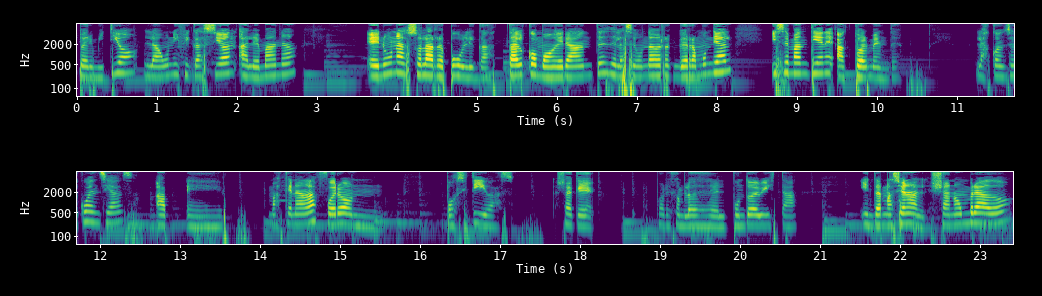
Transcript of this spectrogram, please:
permitió la unificación alemana en una sola república, tal como era antes de la Segunda Guerra Mundial y se mantiene actualmente. Las consecuencias, eh, más que nada, fueron positivas, ya que, por ejemplo, desde el punto de vista internacional ya nombrado,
